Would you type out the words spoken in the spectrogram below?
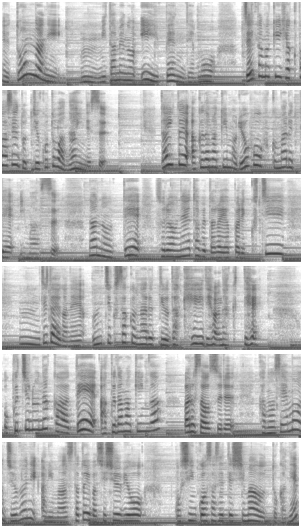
えどんなに、うん、見た目のいい便でも善玉菌100%っていうことはないんです。だいたい悪玉菌も両方含まれていますなのでそれをね食べたらやっぱり口うん、自体がねうんち臭くなるっていうだけではなくてお口の中で悪玉菌が悪さをする可能性も十分にあります例えば歯周病を進行させてしまうとかね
